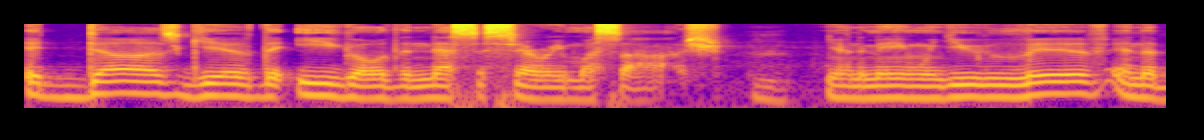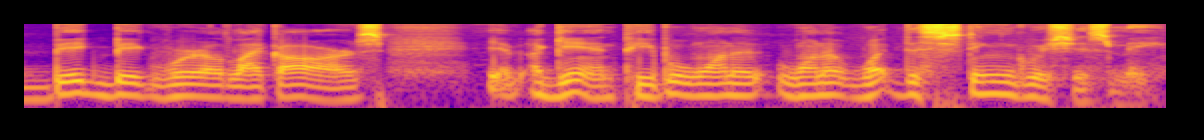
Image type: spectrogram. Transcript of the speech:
it does give the ego the necessary massage. You know what I mean? When you live in a big, big world like ours, again, people want to want to what distinguishes me.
